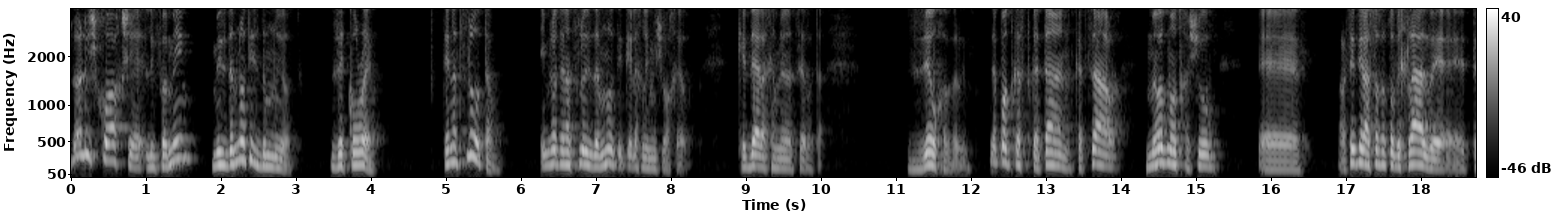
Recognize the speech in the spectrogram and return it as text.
לא לשכוח שלפעמים מזדמנות הזדמנויות, זה קורה, תנצלו אותם. אם לא תנצלו הזדמנות, היא תלך למישהו אחר. כדאי לכם לנצל אותה. זהו חברים, זה פודקאסט קטן, קצר, מאוד מאוד חשוב. אה, רציתי לעשות אותו בכלל, את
